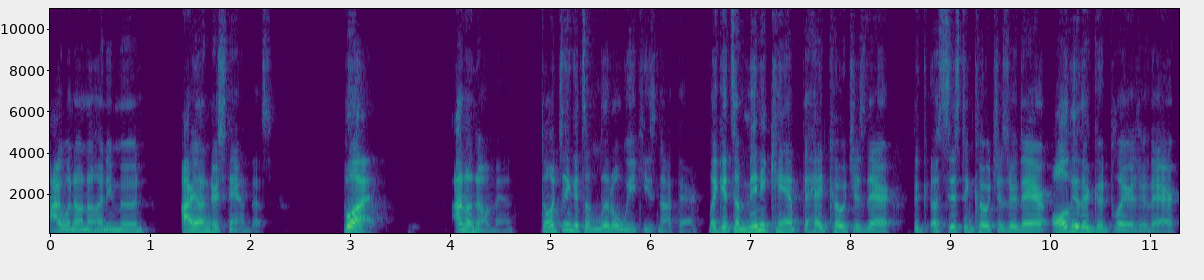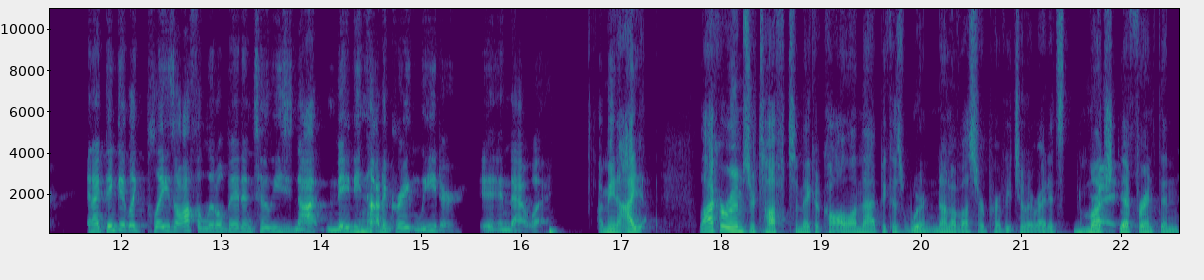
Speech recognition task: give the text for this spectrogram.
I went on a honeymoon. I understand this, but I don't know, man. Don't you think it's a little weak he's not there? Like it's a mini camp. The head coach is there. The assistant coaches are there. All the other good players are there. And I think it like plays off a little bit until he's not maybe not a great leader in, in that way. I mean, I locker rooms are tough to make a call on that because we're none of us are privy to it, right? It's much Right. different than,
